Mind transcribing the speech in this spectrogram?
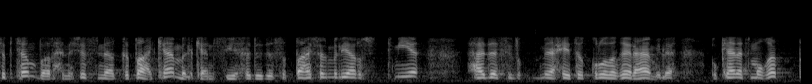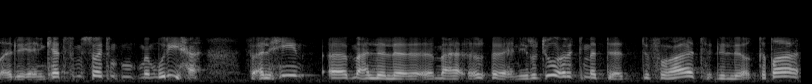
سبتمبر إحنا شفنا قطاع كامل كان في حدود 16 مليار و600 هذا في من ناحية القروض الغير عاملة وكانت مغطى يعني كانت في مستويات مريحة. فالحين آه، مع مع يعني رجوع رتم الدفعات للقطاع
